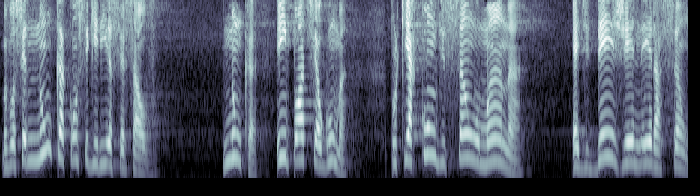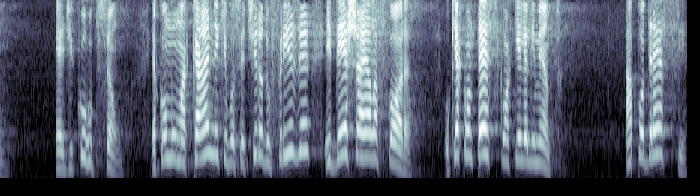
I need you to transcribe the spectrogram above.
mas você nunca conseguiria ser salvo. Nunca, em hipótese alguma, porque a condição humana é de degeneração, é de corrupção. É como uma carne que você tira do freezer e deixa ela fora. O que acontece com aquele alimento? Apodrece.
